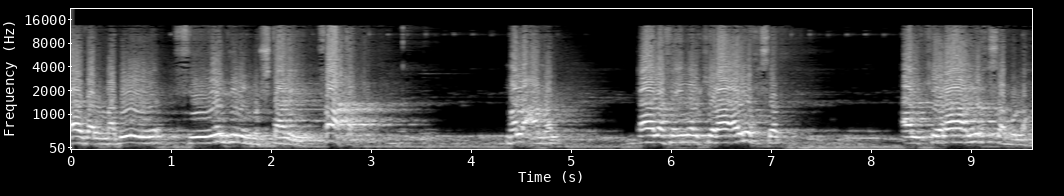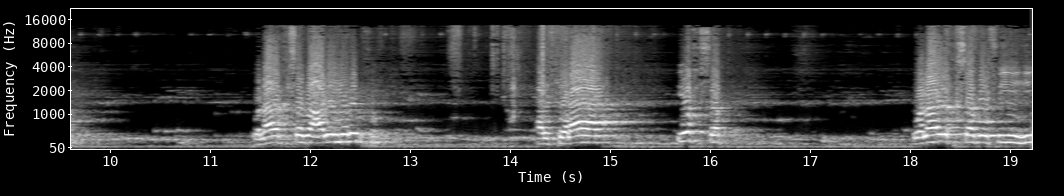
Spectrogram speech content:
hada almabiic fii yadi lmushtari faqad mal camal qaala faina alkiraaa yuxsab alkiraaa yuxsabu laha walaa yuxsabu calayhi ribhu alkiraaa yuxsab walaa yuxsabu fiihi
